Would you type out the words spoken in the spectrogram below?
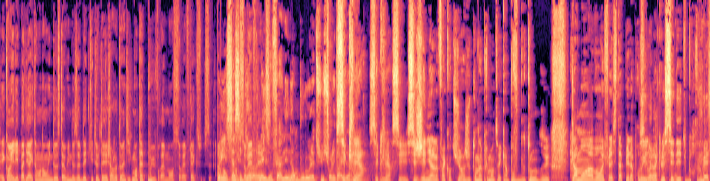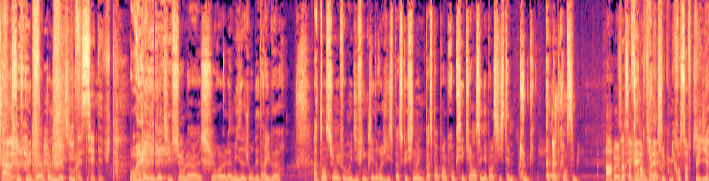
et quand il est pas directement dans Windows, t'as Windows Update qui te le télécharge automatiquement, t'as plus vraiment ce réflexe. Oui, ça c'est ce bien. Là, ils ont fait un énorme boulot là-dessus sur les C'est drivers. clair, c'est clair, c'est c'est génial. Enfin, quand tu rajoutes ton imprimante avec un pauvre bouton, clairement avant il fallait se taper la procédure voilà. avec le CD tout bordel. Ouais, c'est- Ah, sauf que tiens, un point négatif. Oh, les CD, putain. Ouais. Point négatif sur la, sur euh, la mise à jour des drivers. Attention, il faut modifier une clé de registre parce que sinon il ne passe pas par le proxy qui est renseigné par le système. Truc incompréhensible. Ah, Ouais, ça, bah, ça fait partie des trucs Microsoft qui dire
